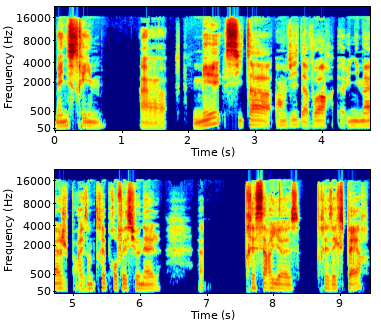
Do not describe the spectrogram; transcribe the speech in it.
mainstream, euh, mais si tu as envie d'avoir une image, par exemple, très professionnelle, très sérieuse, très expert,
